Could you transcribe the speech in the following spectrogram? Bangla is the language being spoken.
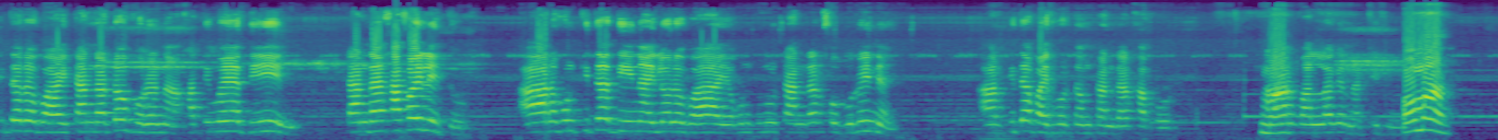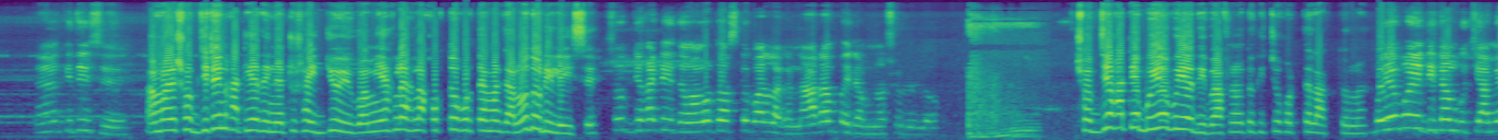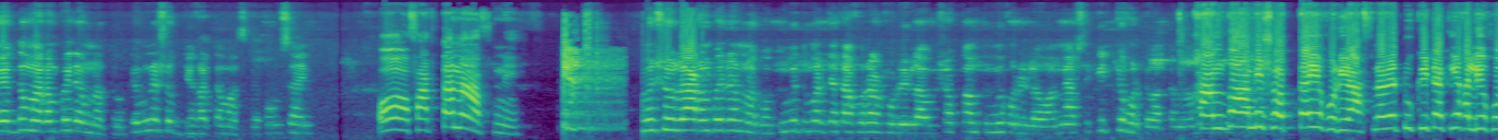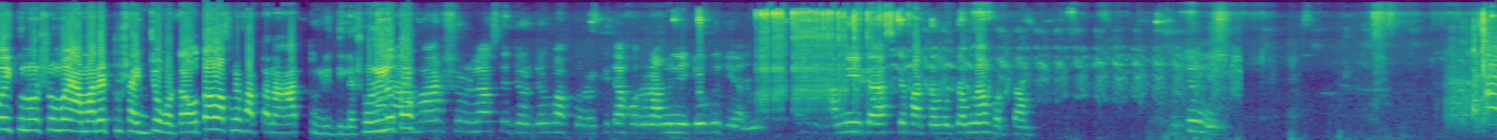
কিদারে ভাই ঠান্ডাটাও পড়ে না। হাতিমায়া দিন ঠান্ডায় কাঁপাইলেই তো। আর এখন কিতা দিন আইলো রে ভাই এখন কোনো ঠান্ডার খবরই নাই। আর কিতা বাইর করতাম ঠান্ডার কাপড় মা। ভালো লাগে না ঠিক ও মা। হ্যাঁ আমার সবজিটাই কাটিয়ে দিন একটু সাহায্য হইব। আমি একলা একলা করতে করতে আমার জানো দড়ি লইছে। সবজি খাইতে দিতাম আমার তো আজকে ভালো লাগে না আরাম পাইলাম না শরীরে সবজি কাটিয়ে বইয়া বইয়া দিবা আপনার তো কিছু করতে লাগতো না। বয়ে বয়ে দিতাম বুঝছি আমি একদম আরাম পাইলাম না তো কেমনে সবজি খাতাম আজকে পৌঁছাই। ও পারতা না আপনি? আমি শরীরে আরাম পাইলাম না গো তুমি তোমার যেটা করার করে লাও সব কাম তুমি করে লাও আমি আজকে কিচ্ছু করতে পারতাম না। খান তো আমি সবটাই করি আপনারে টুকিটাকি খালি হই কোনো সময় আমার একটু সাহায্য করতা ওটাও আপনি পারতা না হাত তুলি দিলে। শরীরে তো আমার শরীরে আজকে জোর জোর ভাব করার কিতা করার আমি নিজেও বুঝি আমি এটা আজকে পারতাম উঠতাম না করতাম?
